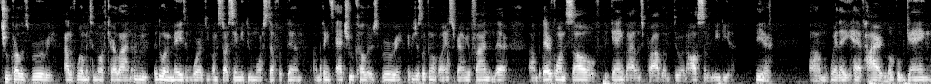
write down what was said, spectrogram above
True Colors Brewery out of Wilmington, North Carolina. Mhm. They're doing amazing work. You're going to start seeing me do more stuff with them. Um, I think it's at True Colors Brewery. If you just look them up on Instagram, you'll find them there. Um, but they're going to solve the gang violence problem through an awesome media beer um, where they have hired local gang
